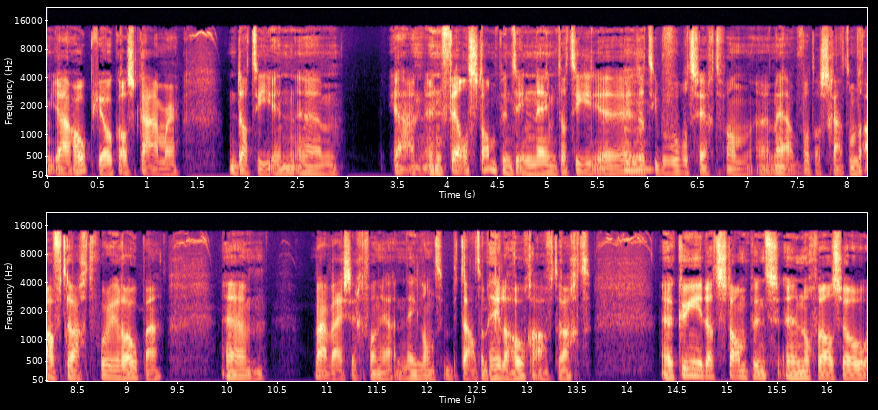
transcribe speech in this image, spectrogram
ja, hoop je ook als Kamer dat hij een ja, een, een fel standpunt inneemt. Dat hij, uh, mm -hmm. dat hij bijvoorbeeld zegt van... Uh, nou ja, bijvoorbeeld als het gaat om de afdracht voor Europa... Um, waar wij zeggen van ja, Nederland betaalt een hele hoge afdracht. Uh, kun je dat standpunt nog wel zo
